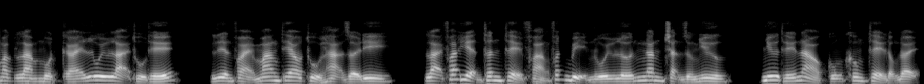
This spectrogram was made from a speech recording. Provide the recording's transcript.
mặc làm một cái lui lại thủ thế, liền phải mang theo thủ hạ rời đi, lại phát hiện thân thể phảng phất bị núi lớn ngăn chặn dường như, như thế nào cũng không thể động đậy.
